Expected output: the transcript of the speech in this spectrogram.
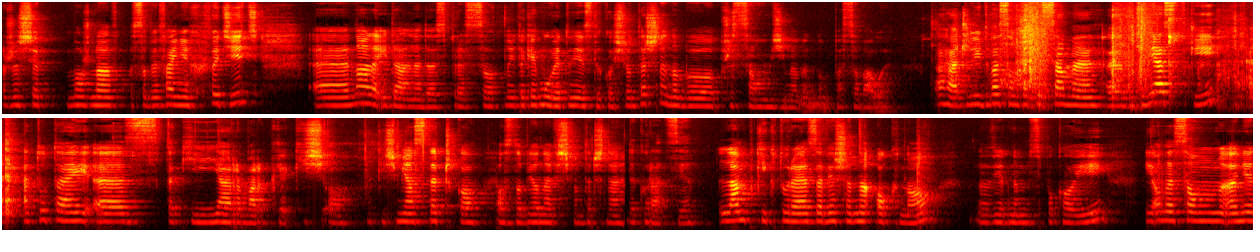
że się można sobie fajnie chwycić. E, no ale idealne do espresso. No i tak jak mówię, to nie jest tylko świąteczne, no bo przez całą zimę będą pasowały. Aha, czyli dwa są takie same e, w gwiazdki, a tutaj e, taki jarmark, jakiś, o, jakieś miasteczko ozdobione w świąteczne dekoracje. Lampki, które zawieszę na okno w jednym z pokoi. I one są e, nie,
